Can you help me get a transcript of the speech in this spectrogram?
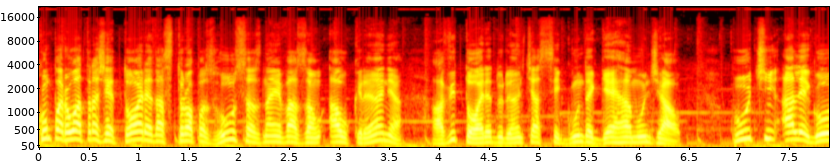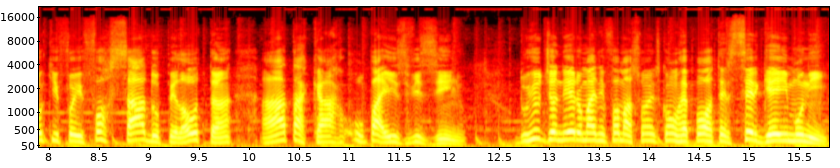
comparou a trajetória das tropas russas na invasão à Ucrânia à vitória durante a Segunda Guerra Mundial. Putin alegou que foi forçado pela OTAN a atacar o país vizinho. Do Rio de Janeiro, mais informações com o repórter Sergei Munin.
